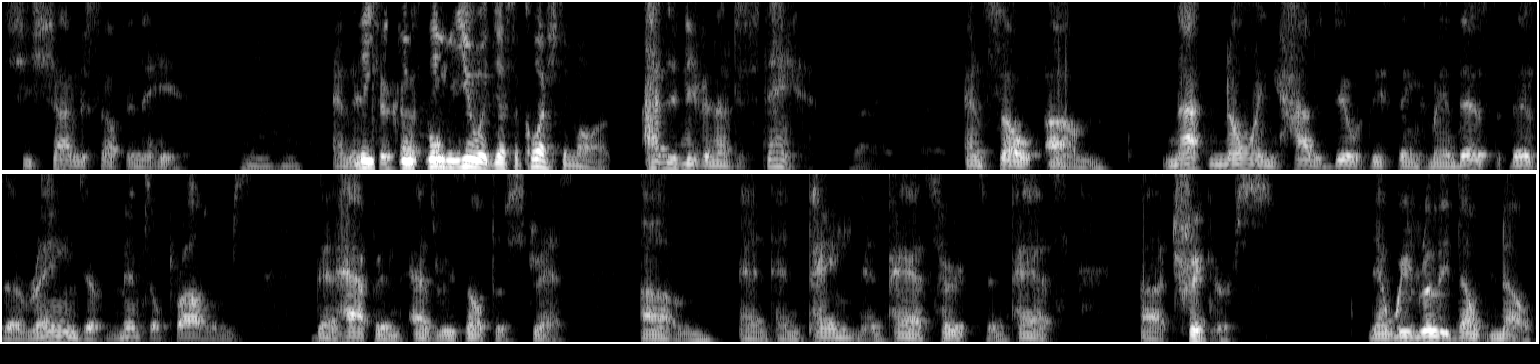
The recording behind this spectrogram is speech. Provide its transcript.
she shot herself in the head, Mm-hmm. And they took us. leaving you with just a question mark. I didn't even understand. Right. and so um not knowing how to deal with these things man there's there's a range of mental problems that happen as a result of stress um and and pain and past hurts and past uh triggers that we really don't know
